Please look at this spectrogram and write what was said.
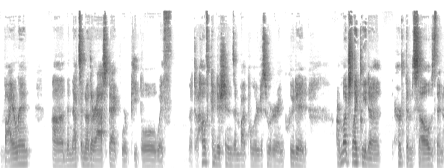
violent? Um, and that's another aspect where people with mental health conditions and bipolar disorder included are much likely to hurt themselves than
